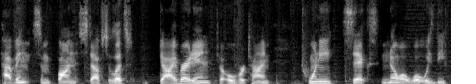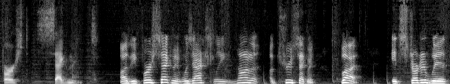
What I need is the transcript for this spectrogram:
having some fun stuff. So let's dive right in to Overtime 26. Noah, what was the first segment? Uh, the first segment was actually not a, a true segment, but it started with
